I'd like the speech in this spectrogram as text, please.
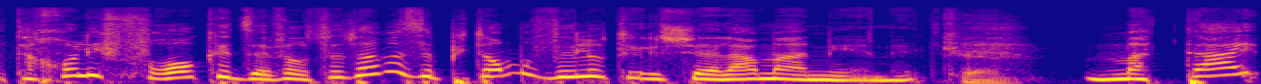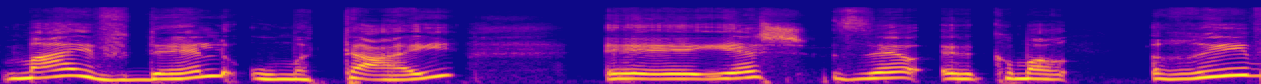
אתה יכול לפרוק את זה, ואתה יודע מה, זה פתאום מוביל אותי לשאלה מעניינת. כן. מתי, מה ההבדל ומתי אה, יש, זה, אה, כלומר, ריב,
